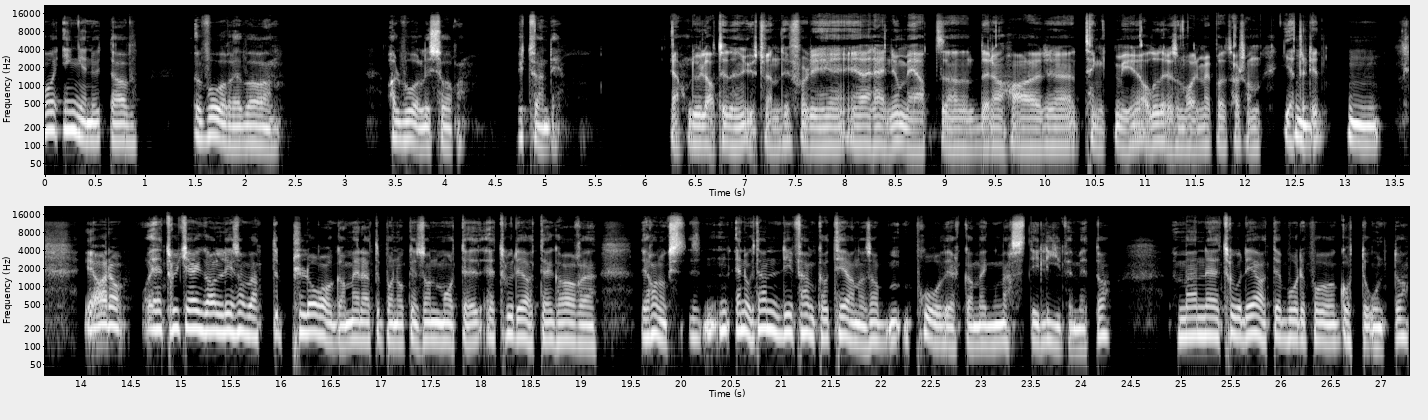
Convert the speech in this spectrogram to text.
Og ingen ut av våre var alvorlig såra. Utvendig. Ja, du la til den utvendig, fordi jeg regner jo med at uh, dere har uh, tenkt mye, alle dere som var med på dette, sånn i ettertid. Mm. Mm. Ja da, og jeg tror ikke jeg har liksom vært plaga med dette på noen sånn måte. Jeg tror det at jeg har Det har nok, er nok den, de fem kvarterene som påvirker meg mest i livet mitt, da. Men jeg tror det at det er både på godt og ondt, da.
